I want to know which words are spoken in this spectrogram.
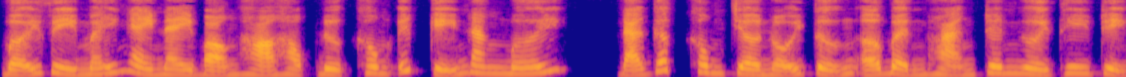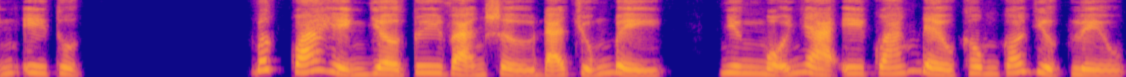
bởi vì mấy ngày này bọn họ học được không ít kỹ năng mới, đã gấp không chờ nổi tưởng ở bệnh hoạn trên người thi triển y thuật. Bất quá hiện giờ tuy vạn sự đã chuẩn bị, nhưng mỗi nhà y quán đều không có dược liệu,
